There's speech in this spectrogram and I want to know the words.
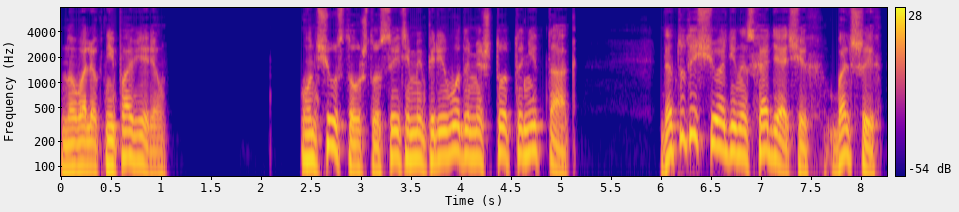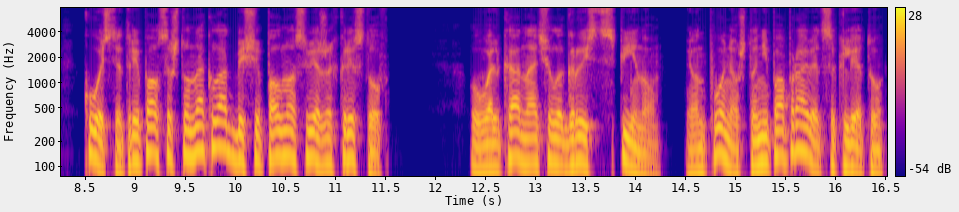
но Валек не поверил. Он чувствовал, что с этими переводами что-то не так. Да тут еще один из ходячих, больших, Костя, трепался, что на кладбище полно свежих крестов. У Валька начало грызть спину, и он понял, что не поправится к лету,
